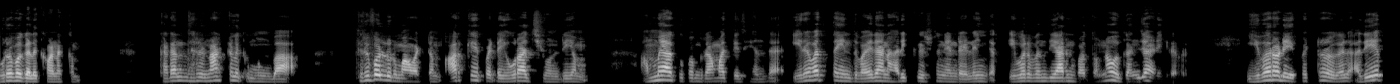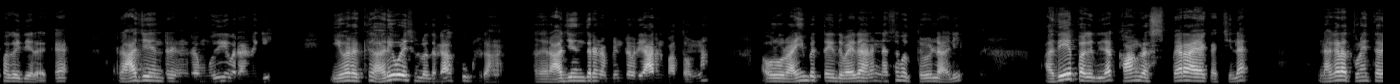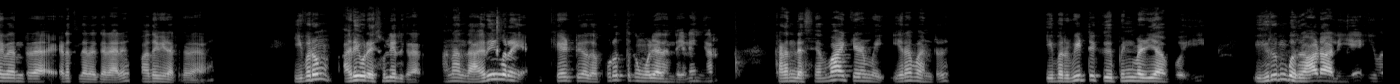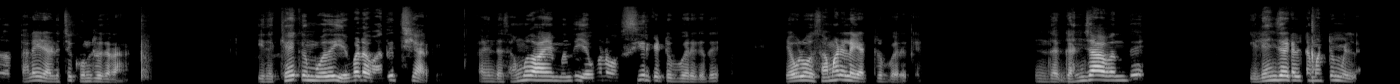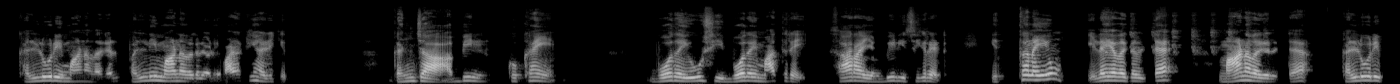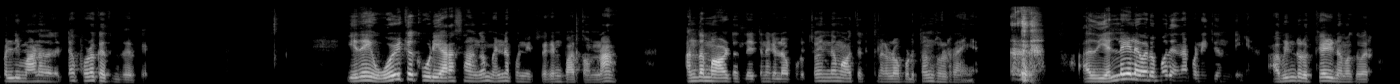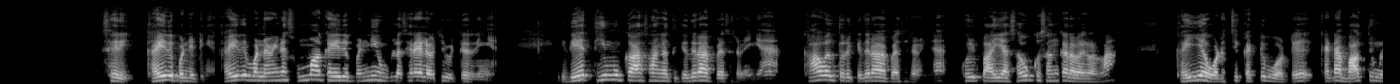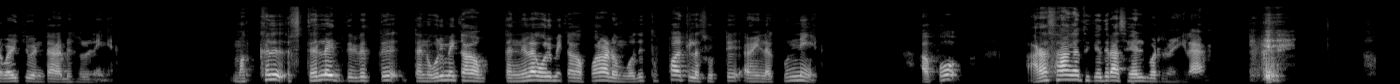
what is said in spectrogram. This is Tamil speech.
உறவுகளுக்கு வணக்கம். கடந்த சில நாட்களுக்கு முன்பா திருவள்ளூர் மாவட்டம் ஆர்கேப்பேட்டை ஊராட்சி ஒன்றியம் அம்மையாக்குப்பம் கிராமத்தை சேர்ந்த இருபத்தைந்து வயதான ஹரிகிருஷ்ணன் என்ற இளைஞர் இவர் வந்து யாருன்னு பார்த்தோம்னா ஒரு கஞ்சா அடிக்கிறவர். இவருடைய பெற்றோர்கள் அதே பகுதியில் இருக்க ராஜேந்திரன் என்ற முதியவர் அணுகி இவருக்கு அறிவுரை சொல்வதற்காக கூப்பிட்டுருக்காங்க. அந்த ராஜேந்திரன் அப்படின்றவர் யாருன்னு பார்த்தோம்னா அவர் ஒரு ஐம்பத்தைந்து வயதான நெசவு தொழிலாளி. அதே பகுதியில காங்கிரஸ் பேராய கட்சியில நகர துணைத் தலைவர் என்ற இடத்துல இருக்கிறாரு பதவியில் இருக்கிறாரு. இவரும் அறிவுரை சொல்லியிருக்கிறார். ஆனால் அந்த அறிவுரையை கேட்டு அதை பொறுத்துக்க முடியாத அந்த இளைஞர் கடந்த செவ்வாய்க்கிழமை இரவன்று இவர் வீட்டுக்கு பின்வழியா போய் இரும்பு ராடாலேயே இவர் தலையில் அடிச்சு கொண்டிருக்கிறாங்க இதை கேட்கும்போது எவ்வளவு அதிர்ச்சியா இருக்கு. இந்த சமுதாயம் வந்து எவ்வளவு சீர்கெட்டு போயிருக்குது. எவ்வளவு சமநிலையற்று போயிருக்கு. இந்த கஞ்சா வந்து இளைஞர்கள்ட்ட மட்டும் இல்லை கல்லூரி மாணவர்கள் பள்ளி மாணவர்களுடைய வாழ்க்கையும் அழிக்குது. கஞ்சா அபின் குகைன் போதை ஊசி போதை மாத்திரை சாராயம் பீடி சிகரெட் இத்தனையும் இளையவர்கள்ட்ட மாணவர்கள்ட்ட கல்லூரி பள்ளி மாணவர்கள்ட்ட புழக்கத்தில் இருக்கு. இதை ஒழிக்கக்கூடிய அரசாங்கம் என்ன பண்ணிட்டு இருக்குன்னு பார்த்தோம்னா அந்த மாவட்டத்துல இத்தனை கிலோ பிடிச்சோம் இந்த மாவட்டத்துல இத்தனை கிலோ பிடிச்சோம்னு சொல்றாங்க. அது எல்லையில வரும்போது என்ன பண்ணிட்டு இருந்தீங்க? அப்படின்ற ஒரு கேள்வி நமக்கு வரும். சரி கைது பண்ணிட்டீங்க. கைது பண்ணவங்க சும்மா கைது பண்ணி உள்ள சிறையில வச்சு விட்டுறீங்க இதே திமுக அரசாங்கத்துக்கு எதிராக பேசுறவங்க காவல்துறைக்கு எதிராக பேசுறவங்க குறிப்பா ஐயா சவுக்கு சங்கர் அவர்கள்லாம் கையை உடைச்சு கட்டு போட்டு கேட்டா பாத்ரூம்ல வழுக்கி விட்டார் அப்படின்னு சொல்றீங்க. மக்கள் ஸ்டெர்லைட் எடுத்து தன் உரிமைக்காக தன் நில உரிமைக்காக போராடும் போது துப்பாக்கியில சுட்டு அவங்கள குன்னிங்க. அப்போ அரசாங்கத்துக்கு எதிராக செயல்படுறவங்கள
